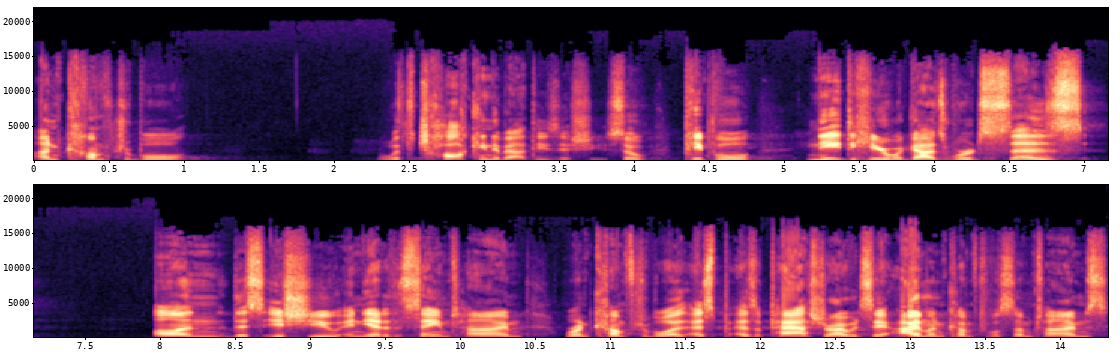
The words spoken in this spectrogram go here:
uncomfortable with talking about these issues. So people need to hear what God's word says on this issue, and yet at the same time, we're uncomfortable. As, as a pastor, I would say I'm uncomfortable sometimes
